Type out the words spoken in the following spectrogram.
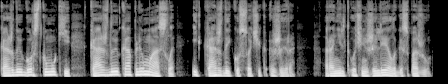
каждую горстку муки, каждую каплю масла и каждый кусочек жира. Ранильд очень жалела госпожу,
